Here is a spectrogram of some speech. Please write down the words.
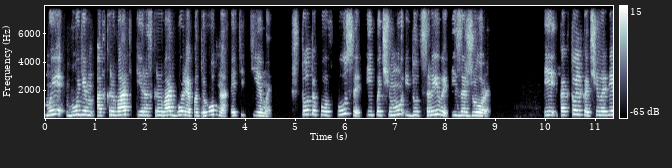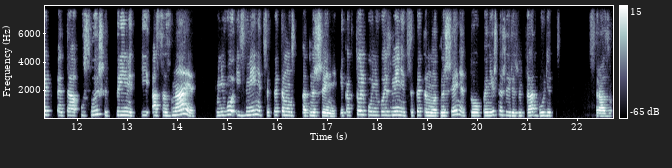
Мы будем открывать и раскрывать более подробно эти темы. Что такое вкусы и почему идут срывы и зажоры. И как только человек это услышит, примет и осознает, у него изменится к этому отношение. И как только у него изменится к этому отношение, то, конечно же, результат будет сразу.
